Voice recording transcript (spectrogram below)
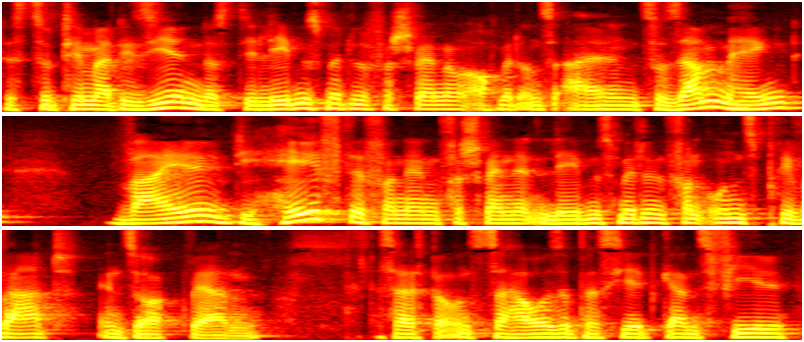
das zu thematisieren, dass die Lebensmittelverschwendung auch mit uns allen zusammenhängt, weil die Hälfte von den verschwendeten Lebensmitteln von uns privat entsorgt werden. Das heißt, bei uns zu Hause passiert ganz viel,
